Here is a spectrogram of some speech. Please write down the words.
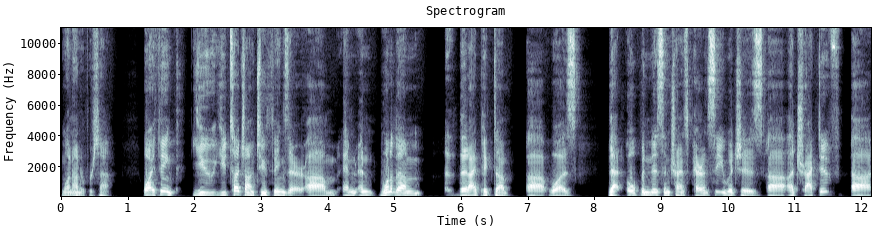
One hundred percent. Well, I think you you touch on two things there, um, and and one of them that I picked up uh, was that openness and transparency, which is uh, attractive uh,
